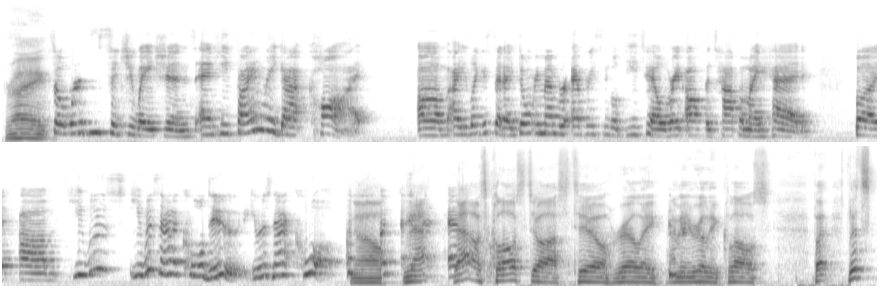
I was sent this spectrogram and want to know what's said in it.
Right. So one of these situations, and he finally got caught. Um, I like I said, I don't remember every single detail right off the top of my head, but um, he was he was not a cool dude. He was not cool. No, that that was close to us too. Really, I mean, really close. But let's.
